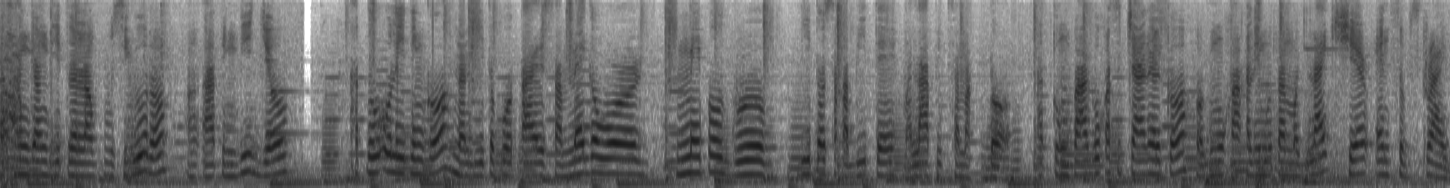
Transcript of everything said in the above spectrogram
At hanggang dito na lang po siguro ang ating video. At uulitin ko, nandito po tayo sa Mega World Maple Grove dito sa Cavite, malapit sa McDo. At kung bago ka sa channel ko, huwag mo kakalimutan mag-like, share, and subscribe.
